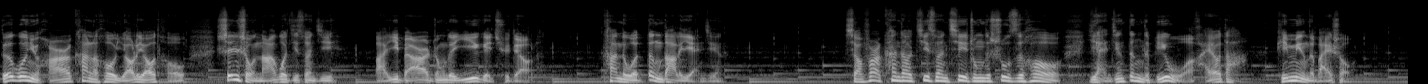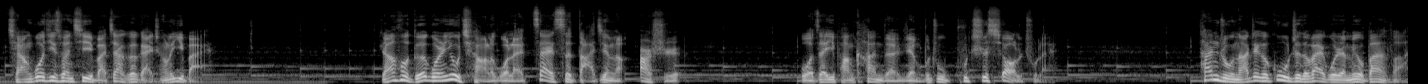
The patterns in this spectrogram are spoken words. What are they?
德国女孩看了后摇了摇头，伸手拿过计算机，把一百二中的一给去掉了，看得我瞪大了眼睛。小贩看到计算器中的数字后，眼睛瞪得比我还要大，拼命的摆手，抢过计算器把价格改成了一百。然后德国人又抢了过来，再次打进了二十。我在一旁看的忍不住扑哧笑了出来。摊主拿这个固执的外国人没有办法，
